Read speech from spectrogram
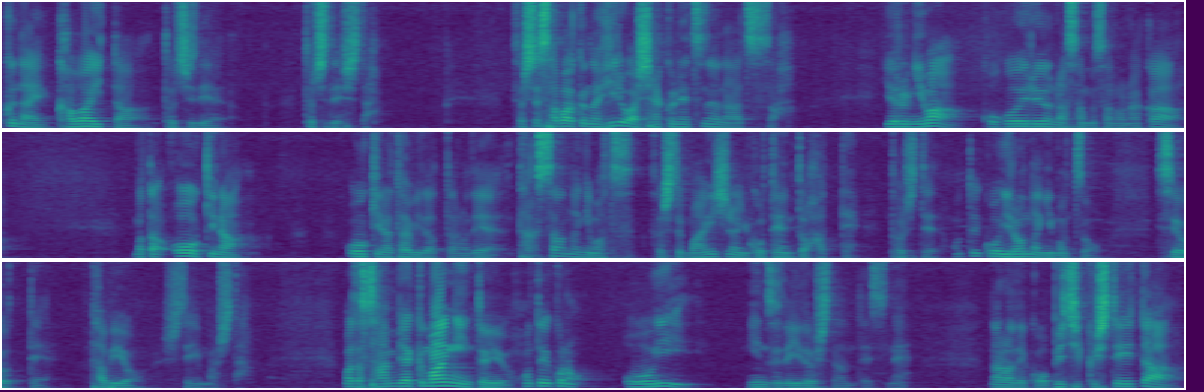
くない乾いた土地で土地でした。そして砂漠の昼は灼熱のような暑さ。夜には凍えるような寒さの中また大きな大きな旅だったのでたくさんの荷物そして毎日のようにこうテントを張って閉じて本当にこういろんな荷物を背負って旅をしていました。また300万人という本当にこの多い人数で移動したんですね。なのでこう備蓄していた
